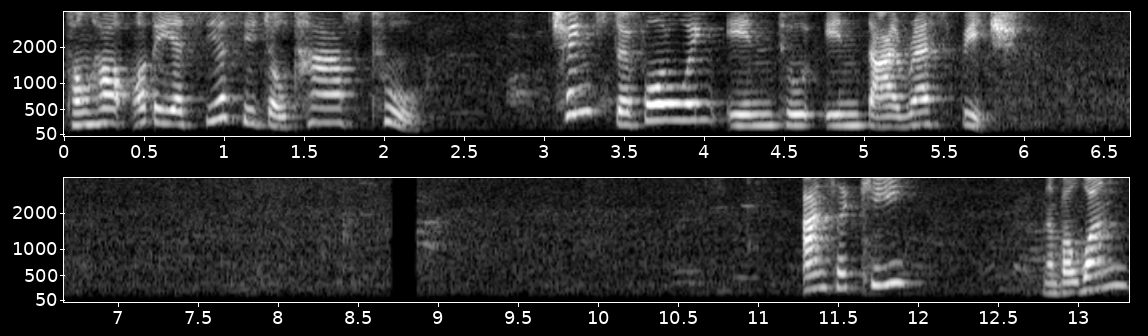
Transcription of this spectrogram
同学，我哋又试一试做 task two。Change the following into indirect speech. Answer key. Number one,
